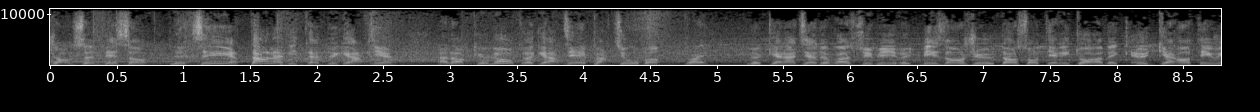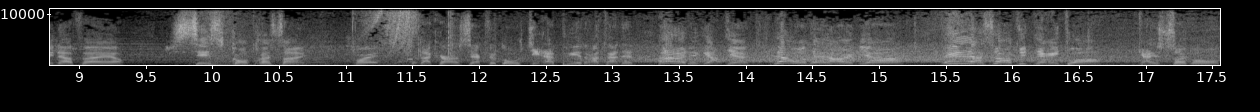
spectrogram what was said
Johnson descend. Le tir dans la vitesse du gardien. Alors que l'autre gardien est parti au banc. Oui. Le Canadien devra subir une mise en jeu dans son territoire avec une 41 à faire. 6 contre 5. D'accord, cercle gauche, tir appuyé de Rantanen. Arrêt du gardien, la rondelle à Armia et il la sort du territoire. 15 secondes.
